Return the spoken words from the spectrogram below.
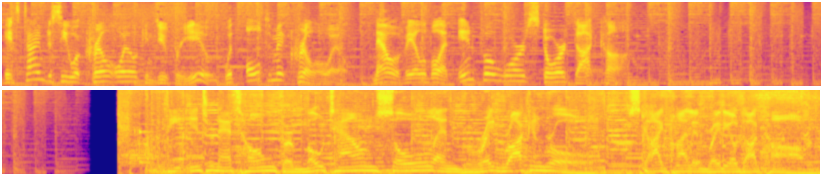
It's time to see what krill oil can do for you with Ultimate Krill Oil, now available at InfoWarsStore.com. The Internet's home for Motown, soul, and great rock and roll. SkyPilotRadio.com.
